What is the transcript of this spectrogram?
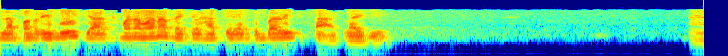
8000 jangan ke mana-mana bengkel hati akan kembali saat lagi Pemirsa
